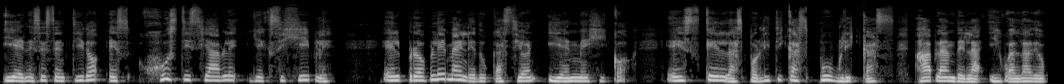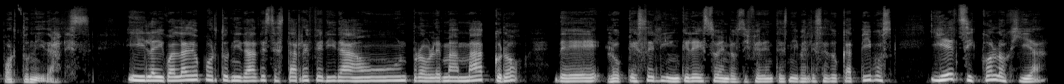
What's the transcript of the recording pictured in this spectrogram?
Y en ese sentido es justiciable y exigible. El problema en la educación y en México es que las políticas públicas hablan de la igualdad de oportunidades. Y la igualdad de oportunidades está referida a un problema macro de lo que es el ingreso en los diferentes niveles educativos. Y en psicología,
